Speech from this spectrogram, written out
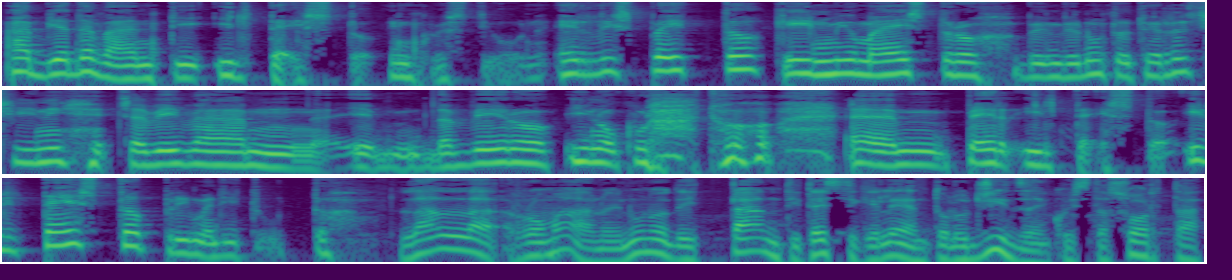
abbia davanti il testo in questione. È il rispetto che il mio maestro Benvenuto Terracini ci aveva eh, davvero inoculato eh, per il testo. Il testo prima di tutto. Lalla Romano, in uno dei tanti testi che lei antologizza in questa sorta,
